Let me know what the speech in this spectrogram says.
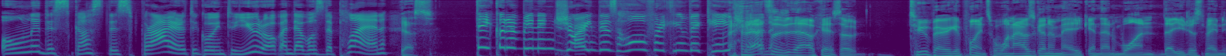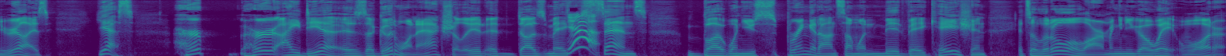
only discussed this prior to going to Europe and that was the plan, Yes. they could have been enjoying this whole freaking vacation. That's a, okay. So, two very good points. One I was going to make, and then one that you just made me realize. Yes, her her idea is a good one. Actually, it, it does make Yeah. sense. But when you spring it on someone mid vacation, it's a little alarming, and you go, "Wait, what? Are,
